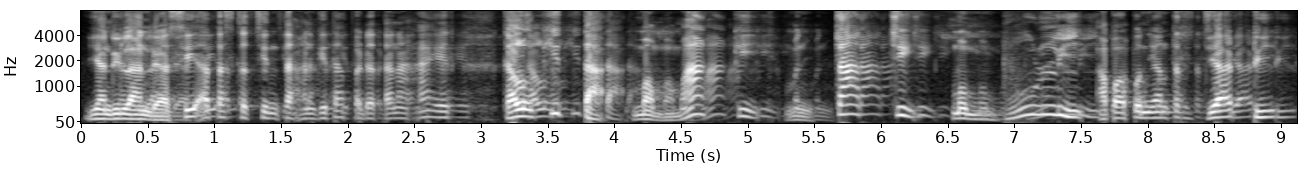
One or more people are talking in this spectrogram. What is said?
yang dilandasi atas kecintaan kita pada tanah air. Kalau kita memaki, mencaci, membuli apa pun yang terjadi,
